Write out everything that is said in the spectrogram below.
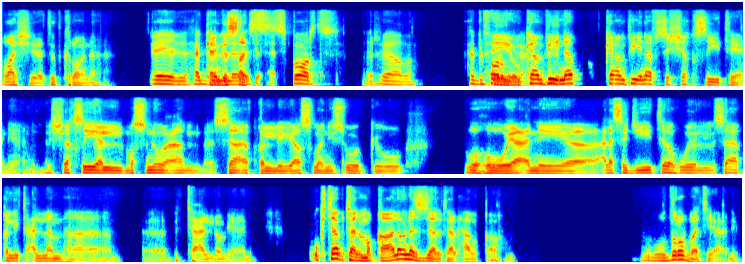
رش إذا تذكرونه. اي حق كان قصة- ال sport الرياضة. حق الفورمولا. اي وكان في نف... كان في نفس الشخصيتين يعني. الشخصية المصنوعة السائق اللي أصلا يسوق و... وهو يعني آه، على سجيته والسائق اللي تعلمها بالتعلم يعني. وكتبت المقالة ونزلت الحلقة. وضربت يعني.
